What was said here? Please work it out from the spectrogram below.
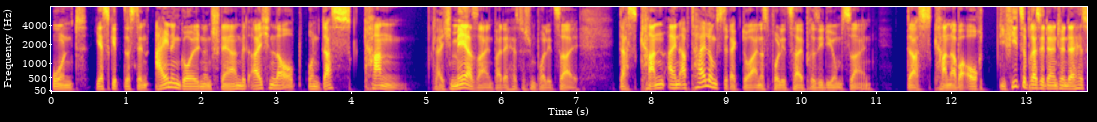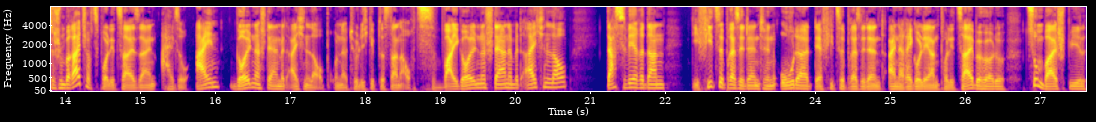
Und jetzt gibt es den einen goldenen Stern mit Eichenlaub und das kann gleich mehr sein bei der hessischen Polizei. Das kann ein Abteilungsdirektor eines Polizeipräsidiums sein. Das kann aber auch die Vizepräsidentin der hessischen Bereitschaftspolizei sein. Also ein goldener Stern mit Eichenlaub. Und natürlich gibt es dann auch zwei goldene Sterne mit Eichenlaub. Das wäre dann die Vizepräsidentin oder der Vizepräsident einer regulären Polizeibehörde, zum Beispiel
